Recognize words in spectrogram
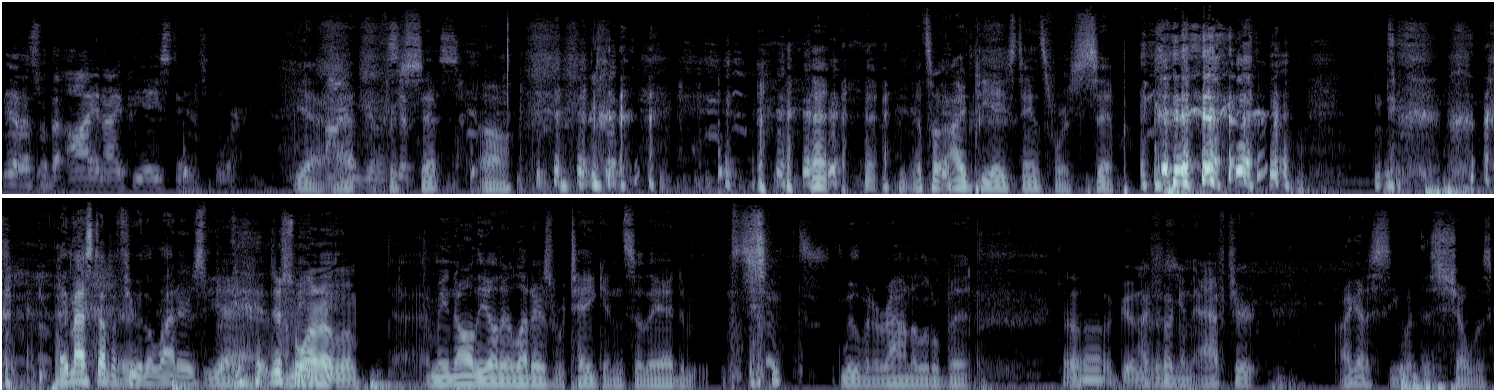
Yeah, that's what the I in IPA stands for. Yeah, I'm that- gonna for sip sip. Oh, that's what IPA stands for. Sip. They messed up a few of the letters. but- Yeah, Just I mean, one they- of them. I mean, all the other letters were taken, so they had to move it around a little bit. Oh goodness. I goodness. fucking after. I gotta see what this show was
